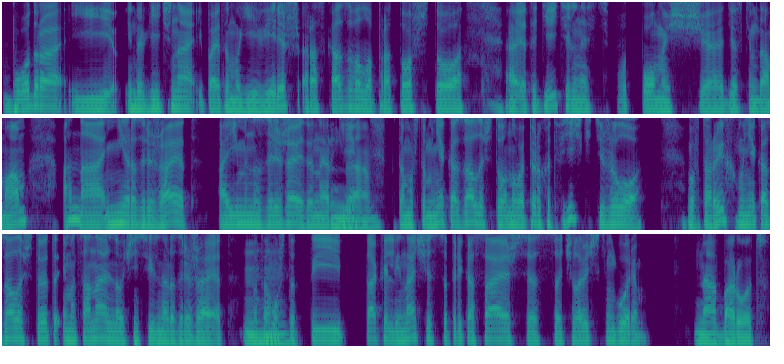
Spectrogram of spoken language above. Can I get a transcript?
бодро и энергично, и поэтому ей веришь, рассказывала про то, что э, эта деятельность, вот помощь э, детским домам, она не разряжает, а именно заряжает энергией. Да. Потому что мне казалось, что, ну, во-первых, это физически тяжело. Во-вторых, мне казалось, что это эмоционально очень сильно разряжает. Потому Мгм. что ты так или иначе соприкасаешься с человеческим горем. Наоборот.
